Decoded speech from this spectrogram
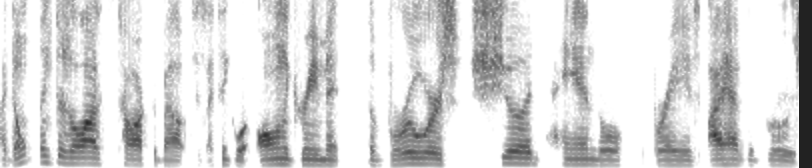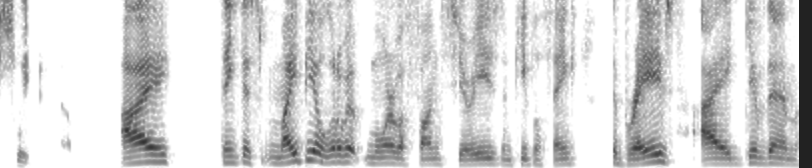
I don't think there's a lot to talk about because I think we're all in agreement. The Brewers should handle the Braves. I have the Brewers sweeping them. I think this might be a little bit more of a fun series than people think. The Braves, I give them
